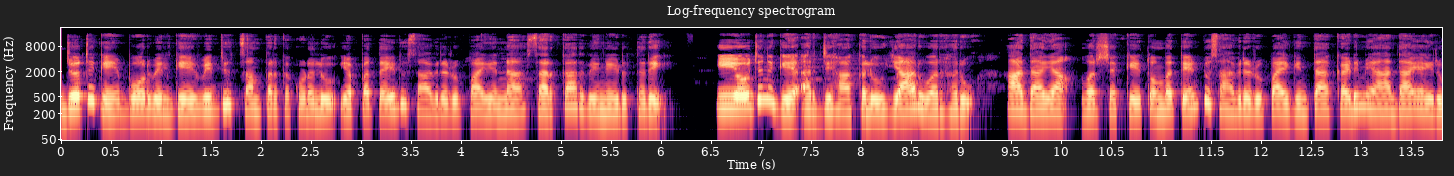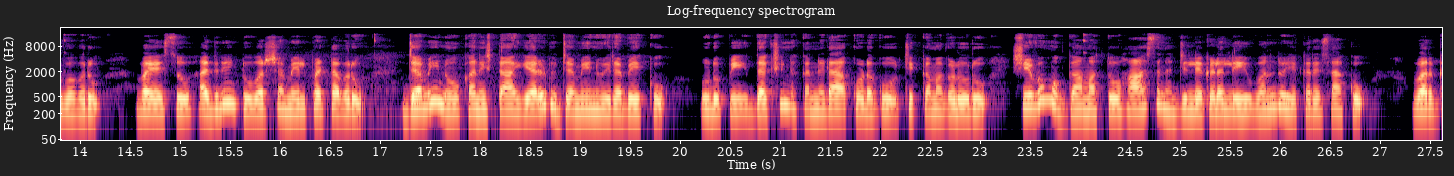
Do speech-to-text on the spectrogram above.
ಜೊತೆಗೆ ಬೋರ್ವೆಲ್ಗೆ ವಿದ್ಯುತ್ ಸಂಪರ್ಕ ಕೊಡಲು ಎಪ್ಪತ್ತೈದು ಸಾವಿರ ರೂಪಾಯಿಯನ್ನು ಸರ್ಕಾರವೇ ನೀಡುತ್ತದೆ. ಈ ಯೋಜನೆಗೆ ಅರ್ಜಿ ಹಾಕಲು ಯಾರು ಅರ್ಹರು? ಆದಾಯ ವರ್ಷಕ್ಕೆ ತೊಂಬತ್ತೆಂಟು ಸಾವಿರ ರೂಪಾಯಿಗಿಂತ ಕಡಿಮೆ ಆದಾಯ ಇರುವವರು, ವಯಸ್ಸು ಹದಿನೆಂಟು ವರ್ಷ ಮೇಲ್ಪಟ್ಟವರು, ಜಮೀನು ಕನಿಷ್ಠ ಎರಡು ಜಮೀನು ಇರಬೇಕು. ಉಡುಪಿ, ದಕ್ಷಿಣ ಕನ್ನಡ, ಕೊಡಗು, ಚಿಕ್ಕಮಗಳೂರು, ಶಿವಮೊಗ್ಗ ಮತ್ತು ಹಾಸನ ಜಿಲ್ಲೆಗಳಲ್ಲಿ ಒಂದು ಎಕರೆ ಸಾಕು. ವರ್ಗ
